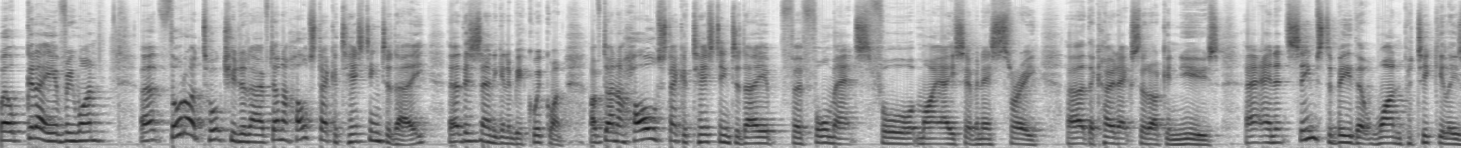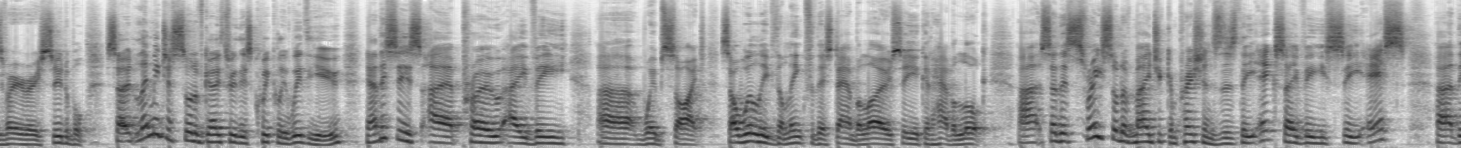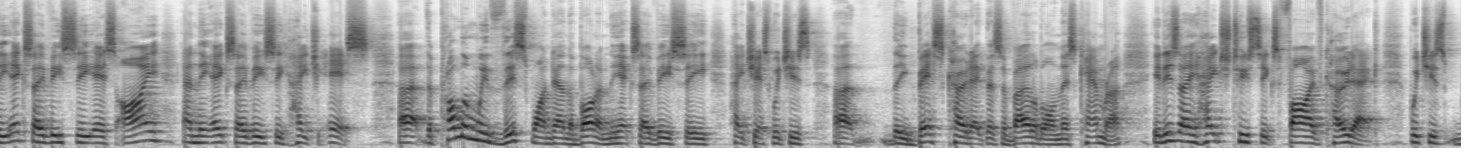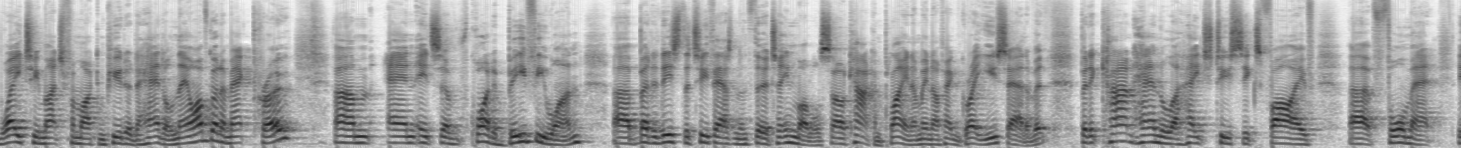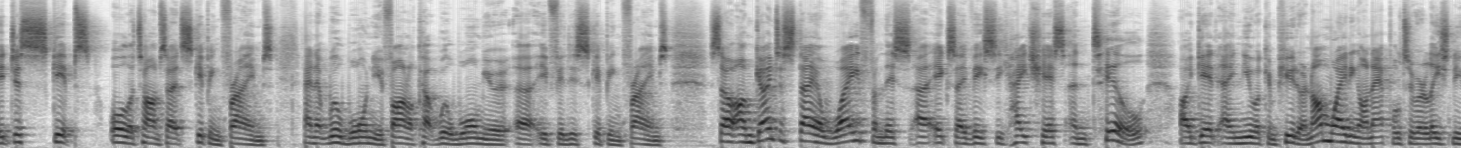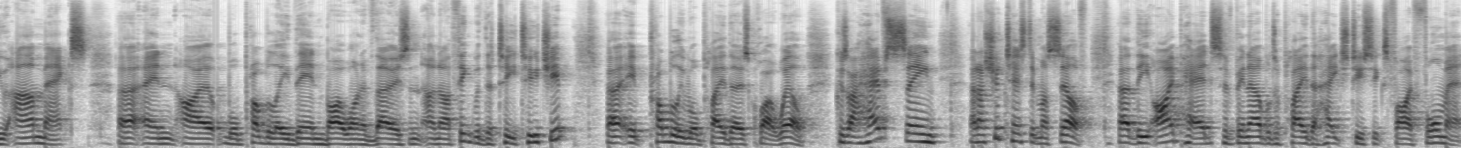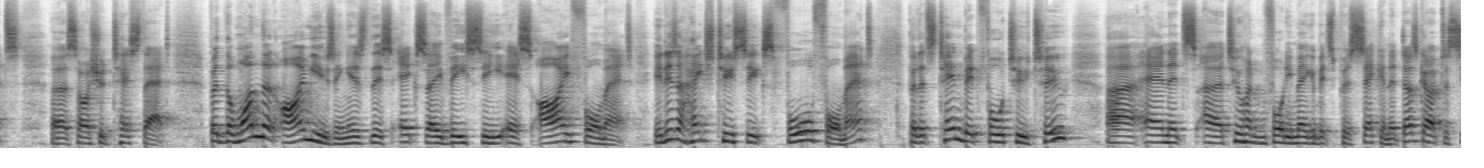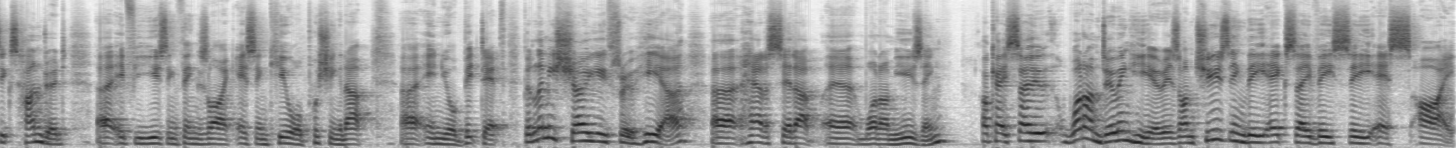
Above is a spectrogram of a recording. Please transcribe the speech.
Well, good day everyone. Uh, thought I'd talk to you today. I've done a whole stack of testing today. Uh, this is only going to be a quick one. I've done a whole stack of testing today for formats for my A7S III, uh, the codecs that I can use. Uh, and it seems to be that one particularly is very, very suitable. So let me just sort of go through this quickly with you. Now this is a Pro AV uh, website. So I will leave the link for this down below so you could have a look. Uh, so there's three sort of major compressions. There's the XAVCS, the XAVC XAVCSI and the XAVCHS. Uh, the problem with this one down the bottom, the XAVCHS, which is uh, the best codec that's available on this camera, it is a H.265 codec, which is way too much for my computer to handle. Now I've got a Mac Pro um, and it's a quite a beefy one, uh, but it is the 2013 model, so I can't complain. I mean, I've had great use out of it, but it can't handle a H.265 uh, format. It just skips all the time, so it's skipping frames, and it will warn you. Final Cut will warn you uh, if it is skipping frames. So I'm going to stay away from this uh, XAVC HS until I get a newer computer, and I'm waiting on Apple to release new ARM Macs, uh, and I will probably then buy one of those. And, and I think with the T2 chip, uh, it probably will play those quite well because I have seen, and I should test it myself. Uh, the iPads have been able to play the H.265 formats, uh, so I should test that. But the one that I'm using is this XAVCSI format. It is a H.264 format, but it's 10-bit 422 uh, and it's uh, 240 megabits per second. It does go up to 600 uh, if you're using things like S&Q or pushing it up uh, in your bit depth. But let me show you through here uh, how to set up uh, what I'm using. Okay, so what I'm doing here is I'm choosing the XAVCSI.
